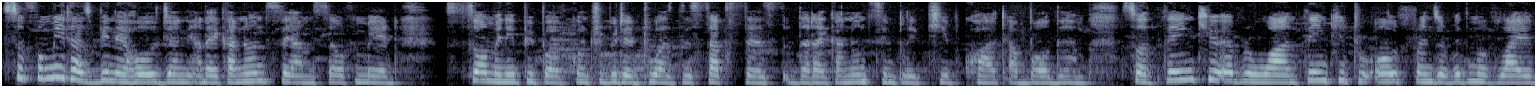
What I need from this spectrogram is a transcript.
So for me, it has been a whole journey, and I cannot say I'm self-made so many people have contributed towards this success that I cannot simply keep quiet about them. So thank you everyone. Thank you to all friends of Rhythm of Life.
